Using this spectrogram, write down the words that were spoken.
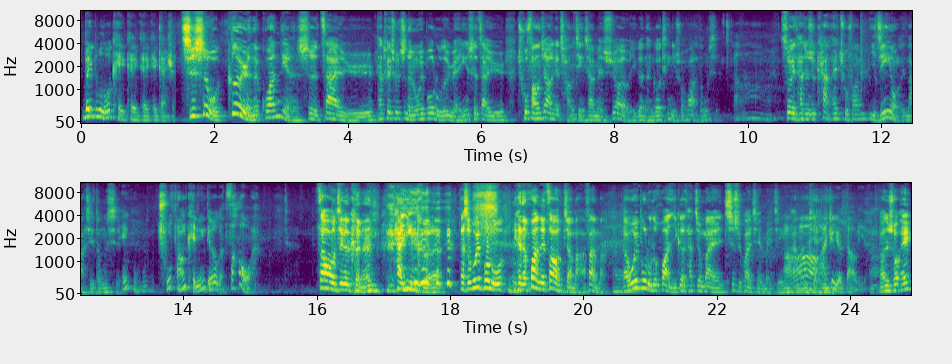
微波炉可以可以可以可以干什么？其实我个人的观点是在于，它推出智能微波炉的原因是在于厨房这样一个场景下面需要有一个能够听你说话的东西，哦，所以他就去看，哎，厨房已经有了哪些东西。哎，厨房肯定得有个灶啊。灶这个可能太硬核了，但是微波炉你可能换个灶比较麻烦嘛。然后微波炉的话，一个它就卖七十块钱美金，还蛮哦，便宜。这个有道理啊然。后就说，哎，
